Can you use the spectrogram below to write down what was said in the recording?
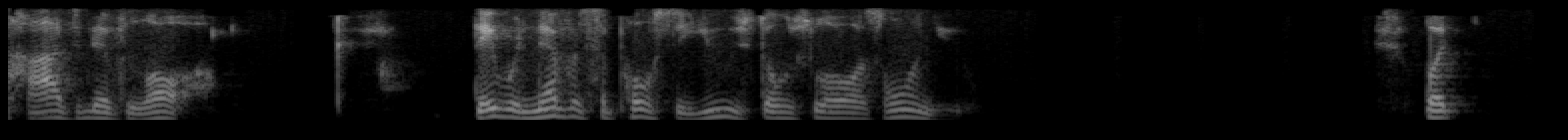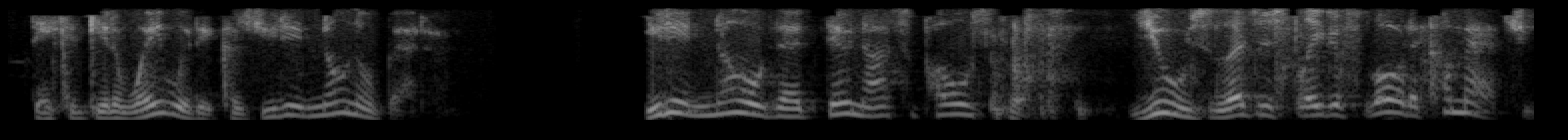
positive law. They were never supposed to use those laws on you. But they could get away with it because you didn't know no better. You didn't know that they're not supposed to use legislative law to come at you.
